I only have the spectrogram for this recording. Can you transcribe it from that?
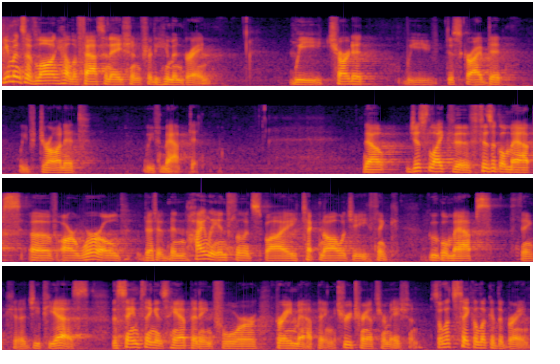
Humans have long held a fascination for the human brain. We chart it, we've described it, we've drawn it, we've mapped it. Now, just like the physical maps of our world that have been highly influenced by technology, think Google Maps, think uh, GPS, the same thing is happening for brain mapping, true transformation. So let's take a look at the brain.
